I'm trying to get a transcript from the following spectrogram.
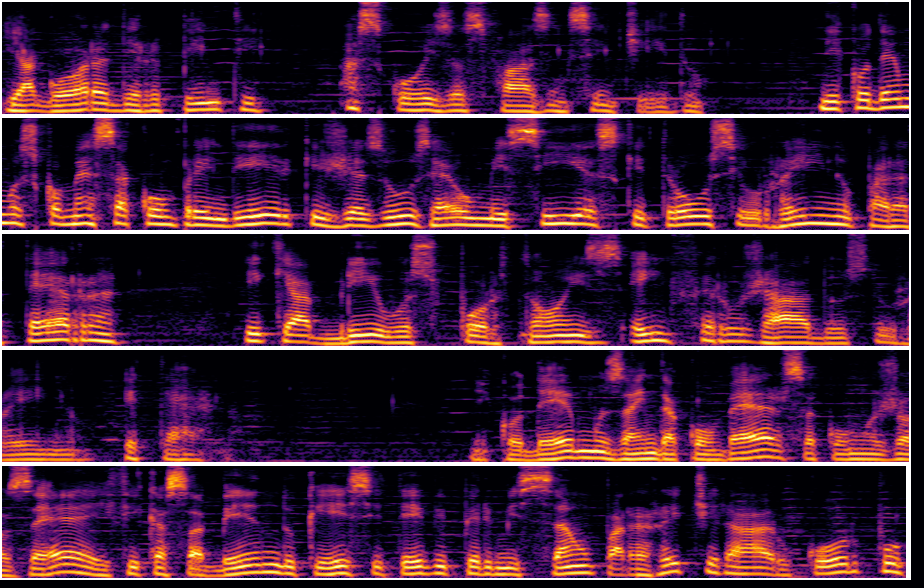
E agora, de repente, as coisas fazem sentido. Nicodemos começa a compreender que Jesus é o Messias que trouxe o reino para a terra e que abriu os portões enferrujados do reino eterno. Nicodemos ainda conversa com José e fica sabendo que esse teve permissão para retirar o corpo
